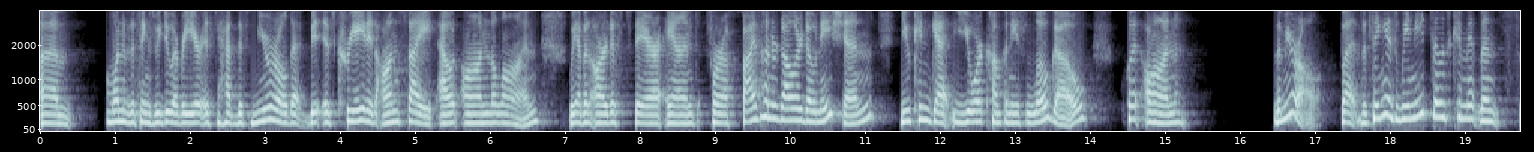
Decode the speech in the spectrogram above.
Um, one of the things we do every year is to have this mural that is created on site out on the lawn. We have an artist there, and for a $500 donation, you can get your company's logo put on the mural. But the thing is, we need those commitments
